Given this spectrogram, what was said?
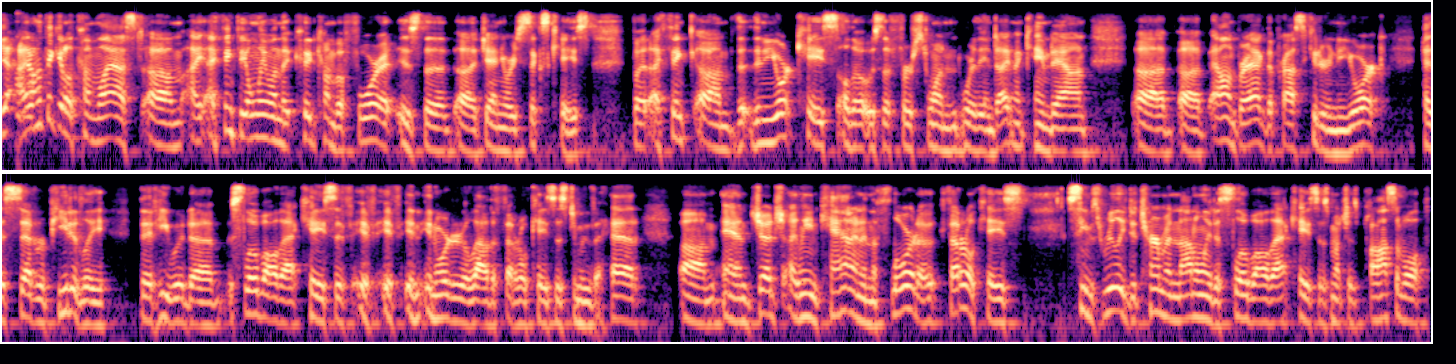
Yeah, I don't think it'll come last. Um, I, I, think the only one that could come before it is the uh, January 6th case. But I think um, the, the, New York case, although it was the first one where the indictment came down, uh, uh, Alvin Bragg, the prosecutor in New York, has said repeatedly that he would uh, slowball that case if, if, if in, in order to allow the federal cases to move ahead. Um, and Judge Aileen Cannon in the Florida federal case seems really determined not only to slowball that case as much as possible,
